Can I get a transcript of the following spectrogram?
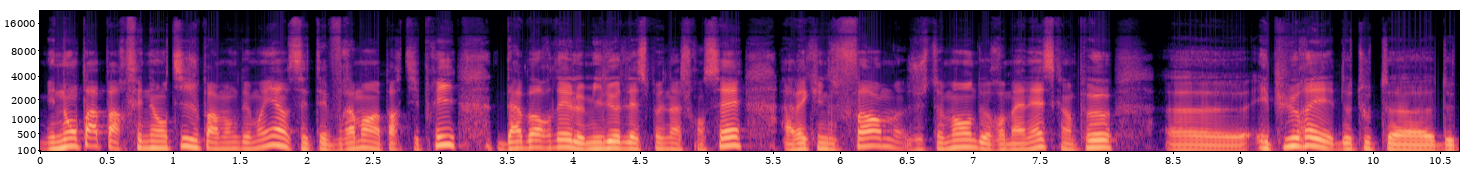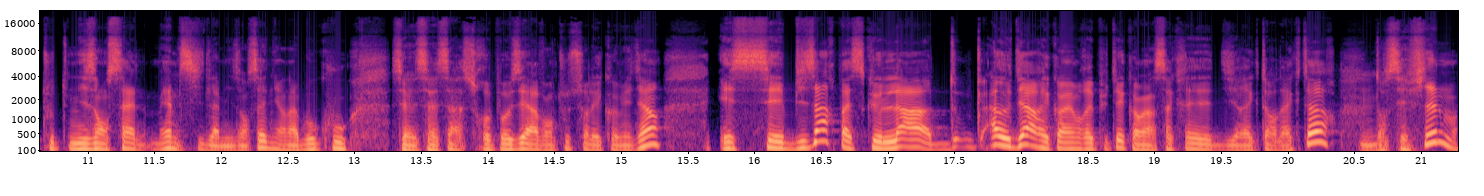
mais non pas par fainéantise ou par manque de moyens, c'était vraiment un parti pris d'aborder le milieu de l'espionnage français avec une forme justement de romanesque un peu euh, épurée de toute euh, de toute mise en scène, même si de la mise en scène il y en a beaucoup, ça, ça, ça se reposait avant tout sur les comédiens. Et c'est bizarre parce que là, Audiard est quand même réputé comme un sacré directeur d'acteurs Mhm. dans ses films.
